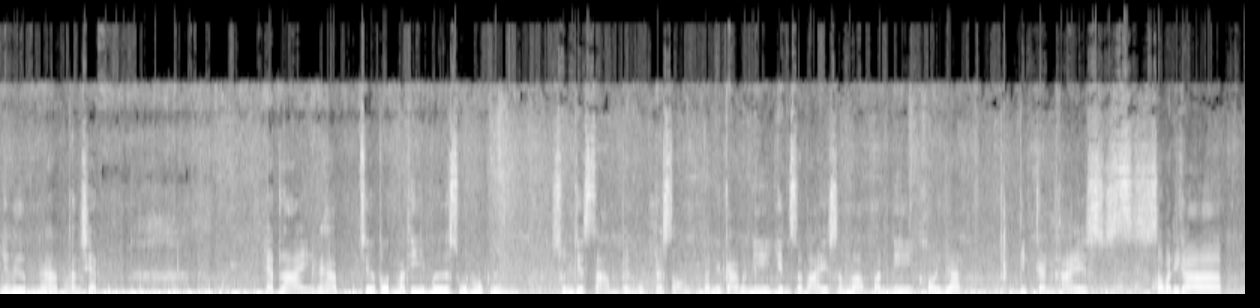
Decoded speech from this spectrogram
อย่าลืมนะครับ ทั้งแชทแอดไลน์นะครับเซลต้นมาที่เบอร์ 061 073 8682 บรรยากาศวันนี้เย็นสบายสำหรับวันนี้ขออนุญาตปิดการขาย สวัสดีครับ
